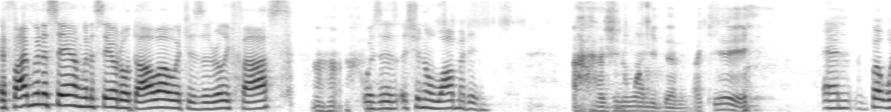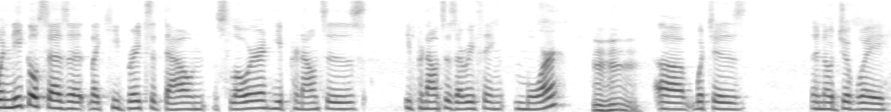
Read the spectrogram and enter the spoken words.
If I'm gonna say it, I'm gonna say it Odawa, which is really fast, Uh-huh. which is Ishinawamadin. Jinwamiden. Okay. And but when Nico says it, like he breaks it down slower and he pronounces he pronounces everything more, hmm uh, which is an Ojibwe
